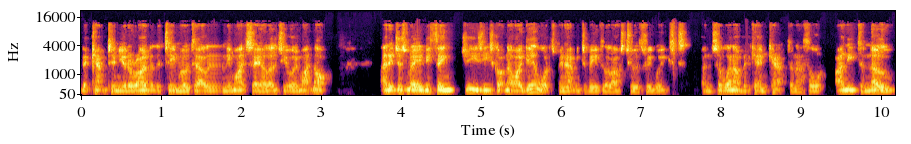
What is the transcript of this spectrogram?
the captain, you'd arrive at the team hotel, and he might say hello to you, or he might not. And it just made me think, geez, he's got no idea what's been happening to me for the last two or three weeks. And so when I became captain, I thought I need to know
